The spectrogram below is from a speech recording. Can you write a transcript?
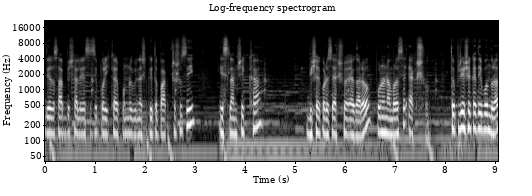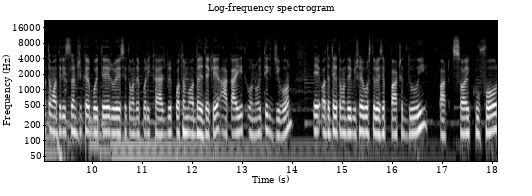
দু হাজার ছাব্বিশ সালের এসএসসি পরীক্ষার পুনর্বিন্যাসকৃত পাঠ্যসূচি, ইসলাম শিক্ষা বিষয় করেছে একশো এগারো পনেরো নম্বর আছে একশো। তো প্রিয় শিক্ষার্থী বন্ধুরা, তোমাদের ইসলাম শিক্ষার বইতে রয়েছে তোমাদের পরীক্ষা আসবে প্রথম অধ্যায় থেকে আকাইদ ও নৈতিক জীবন। এই অধ্যায় থেকে তোমাদের বিষয়বস্তু রয়েছে পাঠ দুই, পাঠ ছয়, কুফর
